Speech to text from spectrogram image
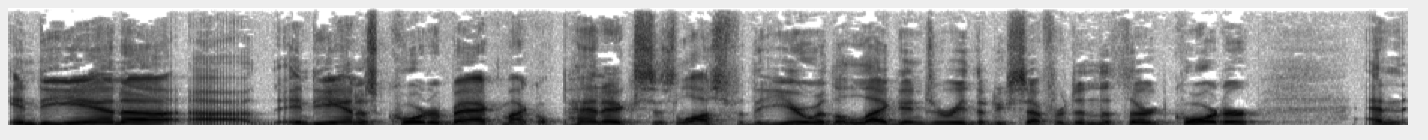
Indiana, uh, Indiana's quarterback, Michael Penix, is lost for the year with a leg injury that he suffered in the third quarter. And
